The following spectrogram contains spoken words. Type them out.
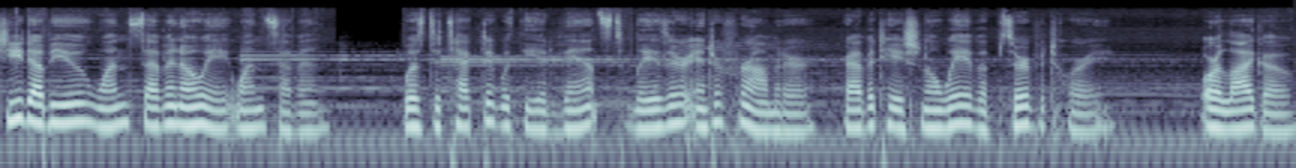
GW 170817, was detected with the Advanced Laser Interferometer Gravitational Wave Observatory, or LIGO,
